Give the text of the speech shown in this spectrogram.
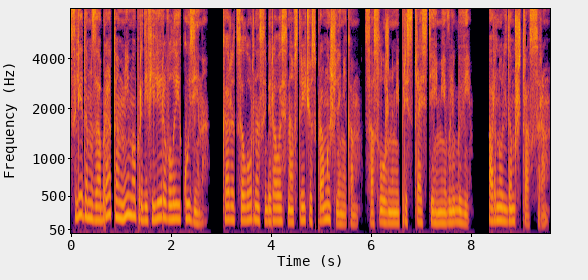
Следом за братом мимо продефилировала и кузина. Кажется, Лорна собиралась на встречу с промышленником со сложными пристрастиями в любви, Арнольдом Штрассером.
